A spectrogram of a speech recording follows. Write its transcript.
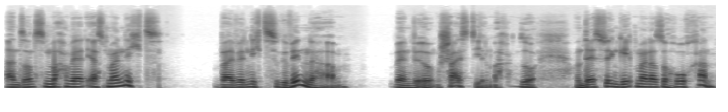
Ansonsten machen wir halt erstmal nichts, weil wir nichts zu gewinnen haben, wenn wir irgendeinen Scheißdeal machen. So. Und deswegen geht man da so hoch ran.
